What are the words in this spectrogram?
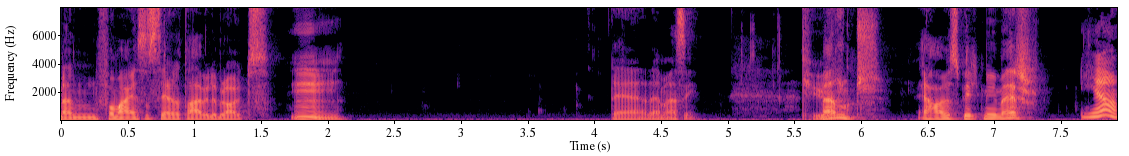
men for meg så ser dette her veldig bra ut. Mm. Det, det må jeg si. Kult. Men jeg har jo spilt mye mer, ja.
